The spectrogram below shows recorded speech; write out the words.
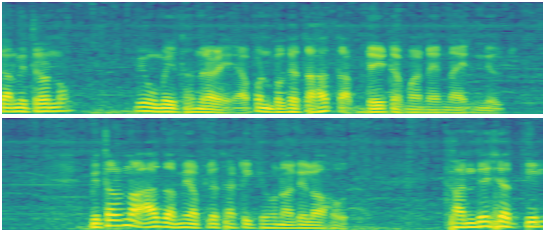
नमस्कार मित्रांनो मी उमेश धनराळे. आपण बघत आहात अपडेट अमान नाईन न्यूज. मित्रांनो आज आम्ही आपल्यासाठी घेऊन आलेलो आहोत. खानदेशातील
